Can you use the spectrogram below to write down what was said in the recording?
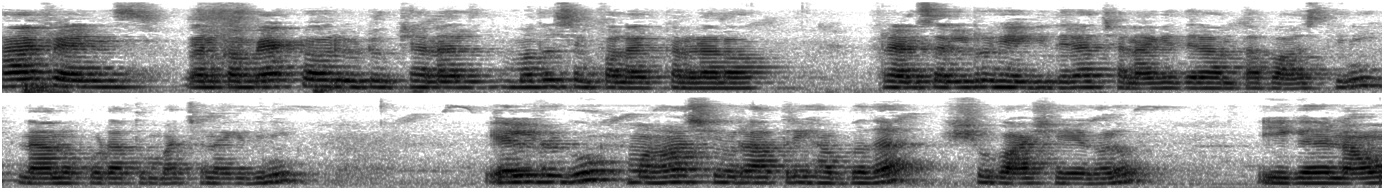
Hi friends welcome back to our YouTube channel Madhu simple life Kannada friends ಎಲ್ಲರೂ ಹೇಗಿದ್ದೀರಾ? ಚೆನ್ನಾಗಿದ್ದೀರಾ ಅಂತ ಭಾವಿಸ್ತೀನಿ. ನಾನು ಕೂಡ ತುಂಬ ಚೆನ್ನಾಗಿದ್ದೀನಿ. ಎಲ್ರಿಗೂ ಮಹಾಶಿವರಾತ್ರಿ ಹಬ್ಬದ ಶುಭಾಶಯಗಳು. ಈಗ ನಾವು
